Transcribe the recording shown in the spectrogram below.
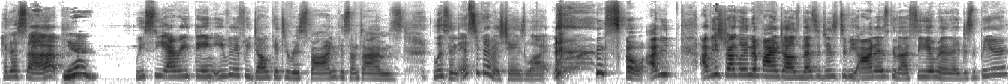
hit us up. Yeah. We see everything, even if we don't get to respond, because sometimes, listen, Instagram has changed a lot. so I be I be struggling to find y'all's messages to be honest, because I see them and they disappear.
